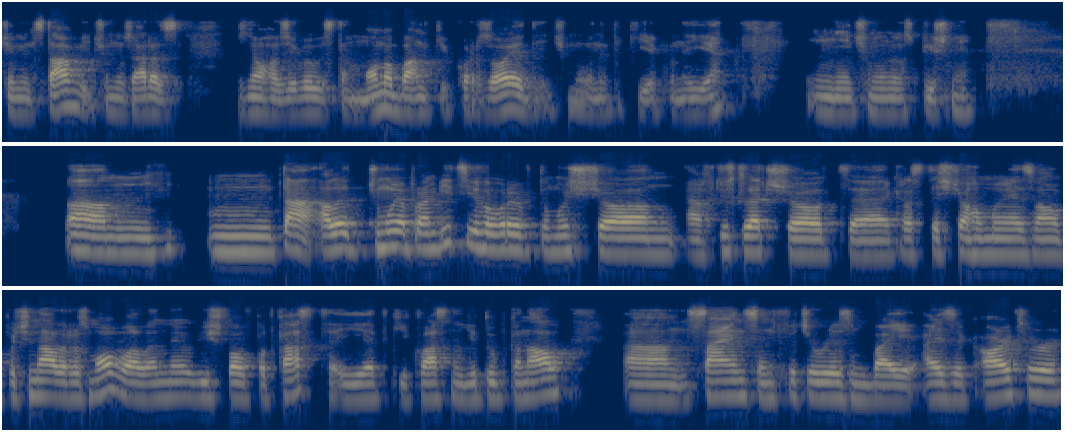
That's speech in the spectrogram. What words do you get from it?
чим він став, і чому зараз з нього з'явились там монобанки, корзоїди, чому вони такі, як вони є, і чому вони успішні. Um, так, але чому я про амбіції говорив? Тому що а, хочу сказати, що це якраз те, з чого ми з вами починали розмову, але не увійшло в подкаст. Є такий класний youtube канал um, Science and Futurism by Isaac Arthur.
